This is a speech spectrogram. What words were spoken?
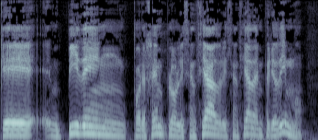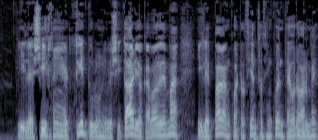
que eh, piden, por ejemplo, licenciados, licenciadas en periodismo, y le exigen el título universitario acabado de demás, y le pagan 450 euros al mes.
